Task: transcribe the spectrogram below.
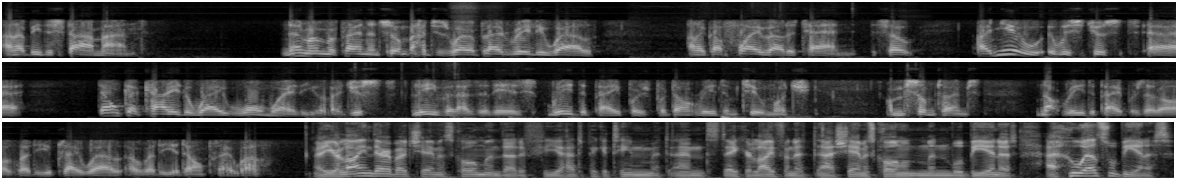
and I'd be the star man. And then I remember playing in some matches where I played really well, and I got five out of ten. So I knew it was just uh, don't get carried away one way or the other. Just leave it as it is. Read the papers, but don't read them too much. And sometimes not read the papers at all, whether you play well or whether you don't play well. Uh, you're lying there about Seamus Coleman that if you had to pick a team and stake your life on it, uh, Seamus Coleman will be in it. Uh, who else will be in it?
